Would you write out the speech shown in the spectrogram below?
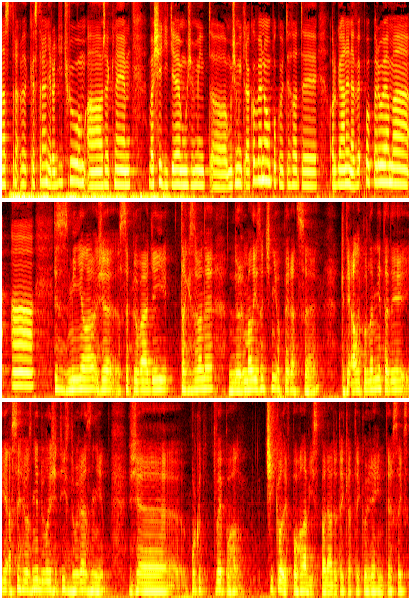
na str- ke straně rodičům a řekne jim, vaše dítě může mít, uh, může mít rakovinu, pokud tyhle ty orgány nevypoperujeme a ty jsi zmínila, že se provádějí takzvané normalizační operace, kdy ale podle mě tady je asi hrozně důležitý zdůraznit, že pokud tvoje pohla- číkoliv pohlaví spadá do té kategorie intersex,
